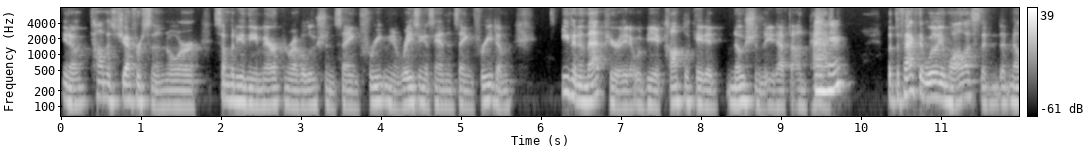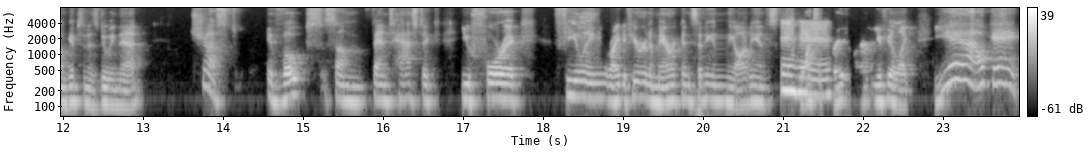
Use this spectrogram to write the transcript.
you know thomas jefferson or somebody in the american revolution saying free you know raising his hand and saying freedom even in that period, it would be a complicated notion that you'd have to unpack. Mm-hmm. But the fact that William Wallace, that, that Mel Gibson is doing that, just evokes some fantastic, euphoric feeling, right? If you're an American sitting in the audience mm-hmm. watching Braveheart, you feel like, yeah, okay,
